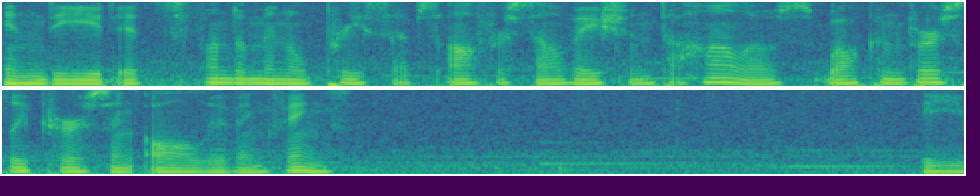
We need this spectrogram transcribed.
Indeed, its fundamental precepts offer salvation to hollows while conversely cursing all living things. The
